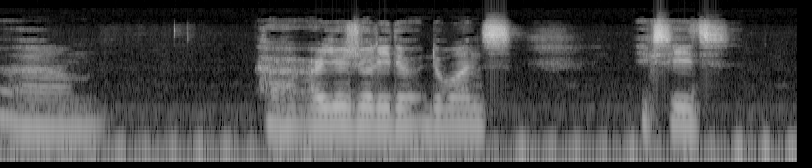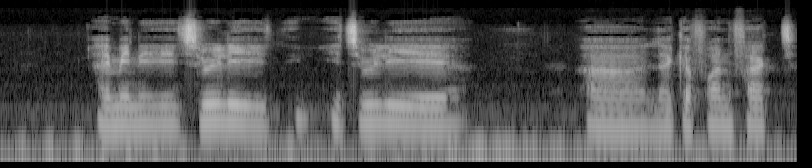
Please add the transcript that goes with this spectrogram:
um, are, usually the, the ones exceeds. I mean, it's really it's really uh, like a fun fact,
